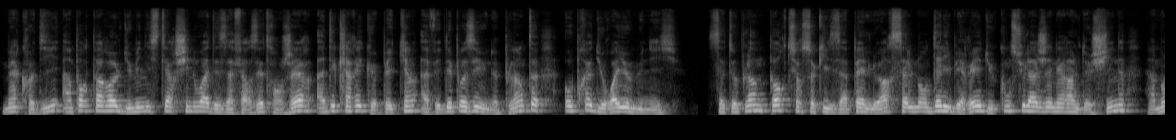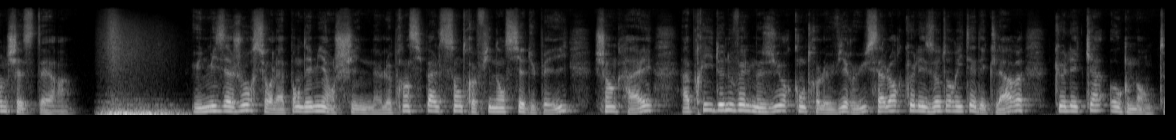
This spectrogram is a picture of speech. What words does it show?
Mercredi, un porte-parole du ministère chinois des Affaires étrangères a déclaré que Pékin avait déposé une plainte auprès du Royaume-Uni. Cette plainte porte sur ce qu'ils appellent le harcèlement délibéré du consulat général de Chine à Manchester. Une mise à jour sur la pandémie en Chine. Le principal centre financier du pays, Shanghai, a pris de nouvelles mesures contre le virus alors que les autorités déclarent que les cas augmentent.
